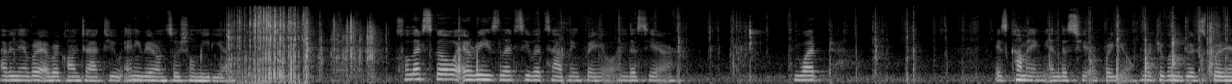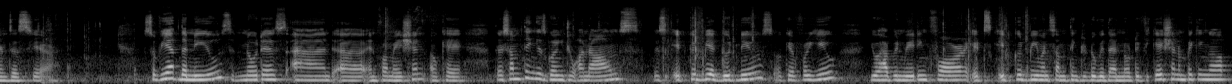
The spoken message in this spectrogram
I will never ever contact you anywhere on social media. So let's go, Aries. Let's see what's happening for you in this year. What is coming in this year for you? What you're going to experience this year? So we have the news, notice, and uh, information. Okay, there's something is going to announce. This, it could be a good news. Okay, for you, you have been waiting for. It's it could be even something to do with that notification I'm picking up.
